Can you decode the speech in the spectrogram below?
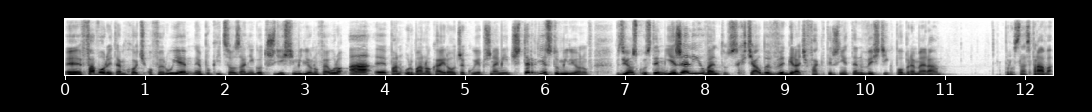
e, faworytem, choć oferuje e, póki co za niego 30 milionów euro, a pan Urbano Cairo oczekuje przynajmniej 40 milionów. W związku z tym, jeżeli Juventus chciałby wygrać faktycznie ten wyścig po Bremera, prosta sprawa,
